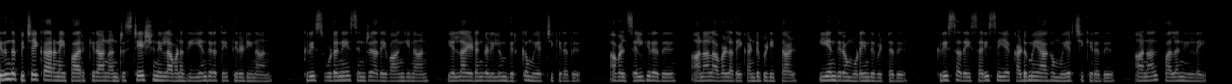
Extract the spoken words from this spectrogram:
இருந்த பிச்சைக்காரனை பார்க்கிறான் அன்று ஸ்டேஷனில் அவனது இயந்திரத்தை திருடினான். கிறிஸ் உடனே சென்று அதை வாங்கினான். எல்லா இடங்களிலும் விற்க முயற்சிக்கிறது. அவள் செல்கிறது. ஆனால் அவள் அதை கண்டுபிடித்தாள். இயந்திரம் உடைந்து விட்டது. கிறிஸ் அதை சரி செய்ய கடுமையாக முயற்சிக்கிறது. ஆனால் பலன் இல்லை.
